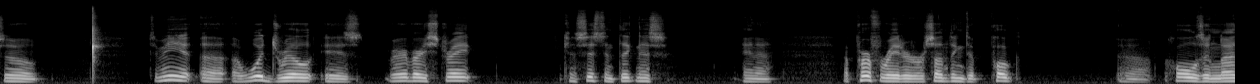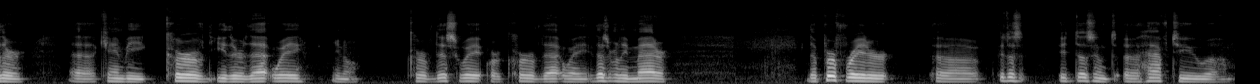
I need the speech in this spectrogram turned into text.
So, to me, a, a wood drill is very, very straight, consistent thickness, and a, a perforator or something to poke uh, holes in leather uh, can be curved either that way, you know, curved this way or curved that way. It doesn't really matter. The perforator, uh, it doesn't, it doesn't uh, have to um,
